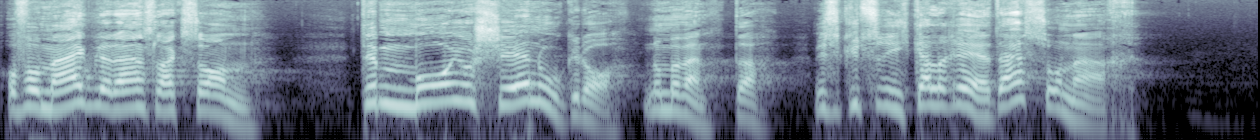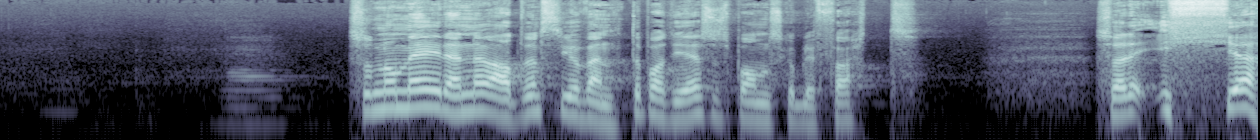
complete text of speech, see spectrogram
Og For meg blir det en slags sånn Det må jo skje noe da, når vi venter. Hvis Guds rike allerede er så nær. Så når vi i denne adventstida venter på at Jesusbarnet skal bli født, så er det ikke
